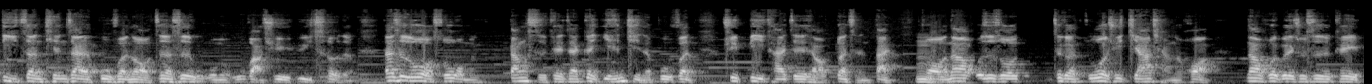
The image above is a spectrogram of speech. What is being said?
地震天灾的部分哦，真的是我们无法去预测的。但是如果说我们当时可以在更严谨的部分去避开这条断层带、哦，那或者说这个如果去加强的话，那会不会就是可以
